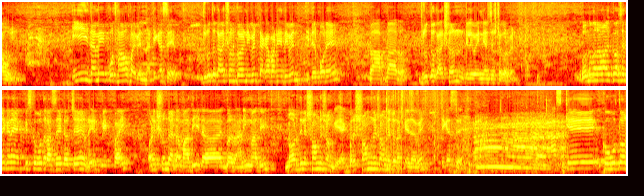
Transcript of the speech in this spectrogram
আউল। এই দামে কোথাও পাইবেন না, ঠিক আছে? দ্রুত কালেকশন করে নেবেন, টাকা পাঠিয়ে দেবেন, ঈদের পরে আপনার দ্রুত কালেকশন ডেলিভারি নেওয়ার চেষ্টা করবেন। বন্ধুগণ, আমার দেখতে পাচ্ছেন এখানে এক পিস কবুতর আছে, এটা হচ্ছে রেড মেক পাই অনেক সুন্দর একটা মাদি, এটা একবার রানিং মাদি। নর দিলে সঙ্গে সঙ্গে, একবারে সঙ্গে সঙ্গে জোড়া খেয়ে যাবে, ঠিক আছে? আজকে কবুতর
